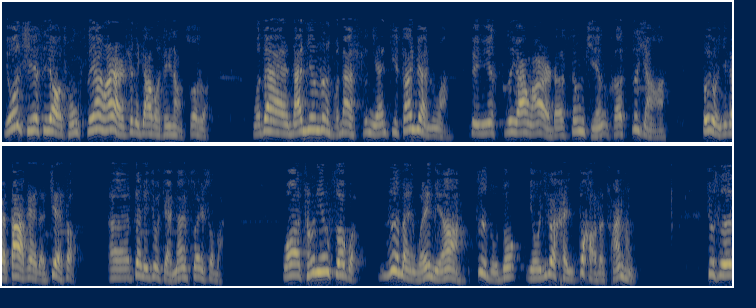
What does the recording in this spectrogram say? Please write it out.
尤其是要从石原莞尔这个家伙身上说说。我在南京政府那十年第三卷中啊，对于石原莞尔的生平和思想啊，都有一个大概的介绍。呃，这里就简单说一说吧。我曾经说过，日本文明啊制度中有一个很不好的传统，就是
